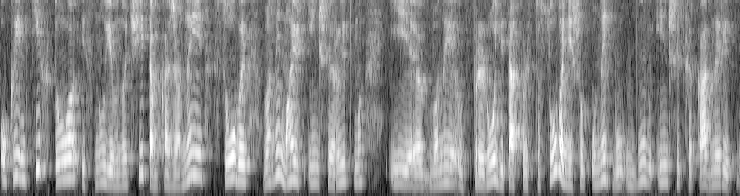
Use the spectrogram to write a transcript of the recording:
Окрім тих, хто існує вночі, там кажани, сови, вони мають інший ритм, і е, вони в природі так пристосовані, щоб у них був, був інший циркадний ритм.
